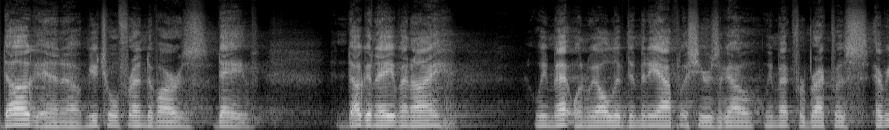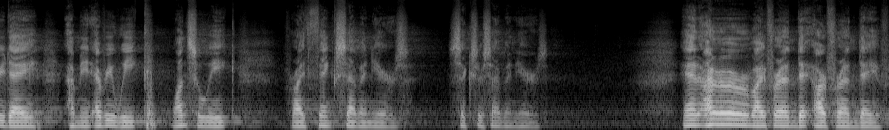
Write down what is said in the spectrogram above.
Doug, and a mutual friend of ours, Dave. Doug and Dave and I we met when we all lived in Minneapolis years ago. We met for breakfast every day, I mean, every week, once a week, for I think seven years, six or seven years. And I remember my friend, our friend Dave.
